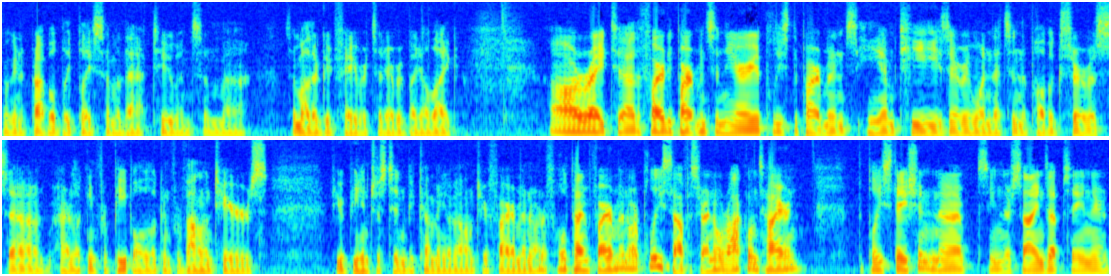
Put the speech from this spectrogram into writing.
we're going to probably play some of that too, and some uh, some other good favorites that everybody will like. All right, uh, the fire departments in the area, police departments, EMTs, everyone that's in the public service are looking for people, looking for volunteers. You'd be interested in becoming a volunteer fireman or a full-time fireman or police officer, I know Rockland's hiring the police station. I've seen their signs up saying they're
